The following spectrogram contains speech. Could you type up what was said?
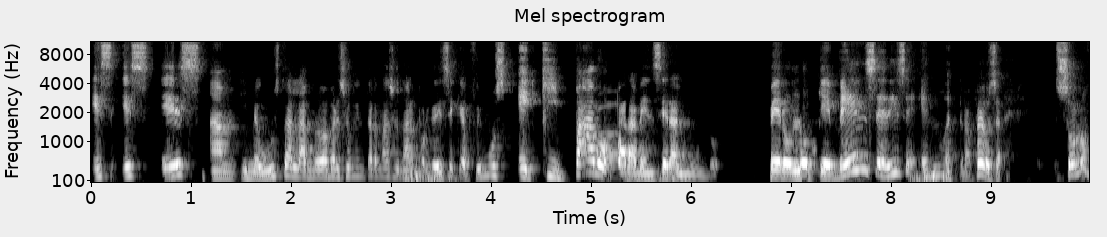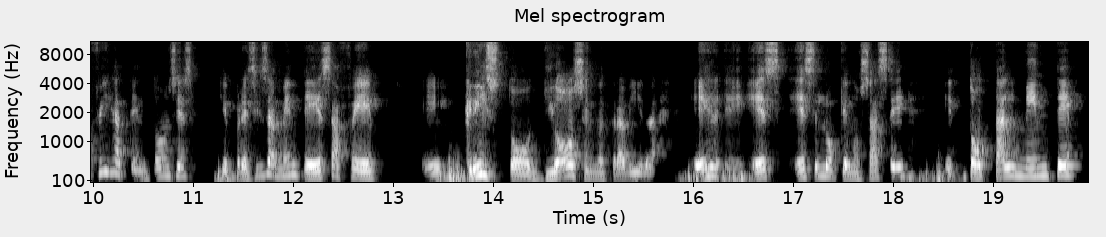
es, es, es y me gusta la nueva versión internacional porque dice que fuimos equipados para vencer al mundo, pero lo que vence, dice, es nuestra fe. O sea, solo fíjate entonces que precisamente esa fe, eh, Cristo, Dios en nuestra vida, es, es, es, lo que nos hace eh, totalmente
